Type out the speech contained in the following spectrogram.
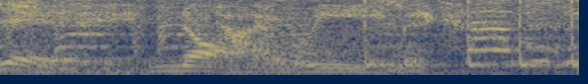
DJ Night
